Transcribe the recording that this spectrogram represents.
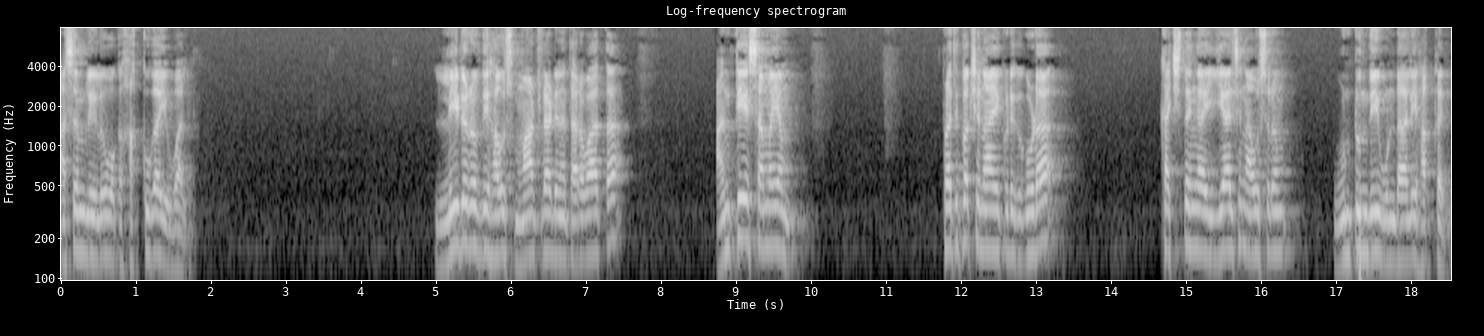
అసెంబ్లీలో ఒక హక్కుగా ఇవ్వాలి. లీడర్ ఆఫ్ ది హౌస్ మాట్లాడిన తర్వాత అంతే సమయం ప్రతిపక్ష నాయకుడికి కూడా ఖచ్చితంగా ఇవ్వాల్సిన అవసరం ఉంటుంది ఉండాలి హక్కు అది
